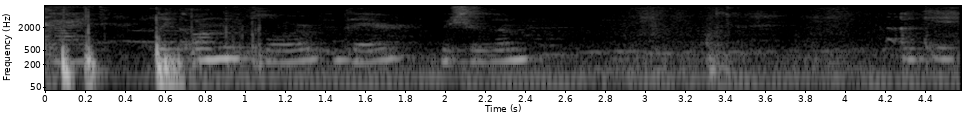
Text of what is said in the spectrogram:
Guys, like on the floor over there, we show them. Okay,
